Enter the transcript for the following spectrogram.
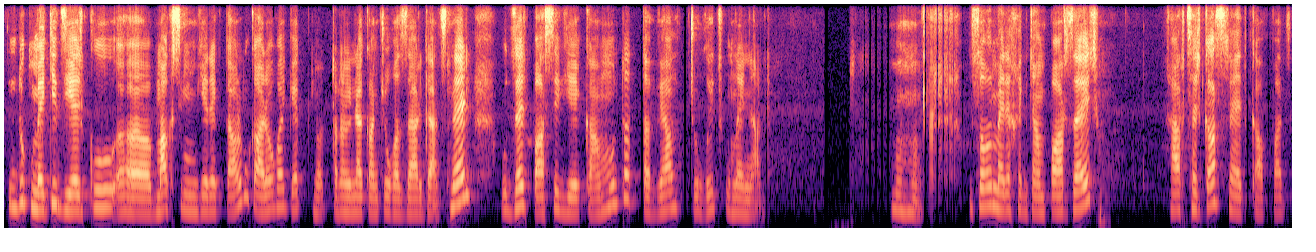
դուք 1-ից 2 մաքսիմում 3 տարում կարող եք այդ տնօրինական ճյուղը զարգացնել ու ձեր пассив եկամուտը տվյալ ճյուղից ունենալ։ Ահա։ Հուսով եմ երեխեք ջան, པարզ էր։ Հարցեր կան սրա հետ կապված։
